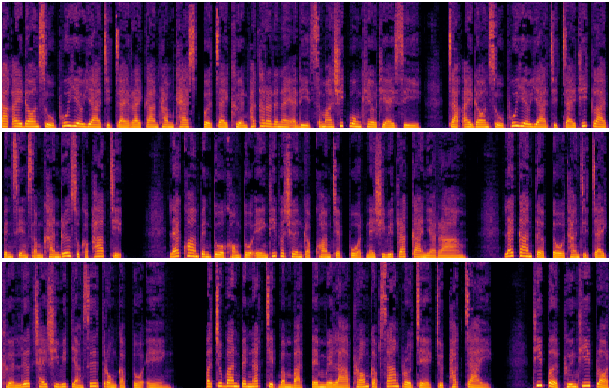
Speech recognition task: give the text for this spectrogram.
จากไอดอลสู่ผู้เยียวยาจิตใจรายการพรัมแคสเปิดใจเขื่อนพัทรดนัยอดีตสมาชิกวงเคลทีไอซีจากไอดอลสู่ผู้เยียวยาจิตใจที่กลายเป็นเสียงสำคัญเรื่องสุขภาพจิต และความเป็นตัวของตัวเองที่เผชิญกับความเจ็บปวดในชีวิตรักการยาร้าง และการเติบโตทางจิตใจเขื่อนเลือกใช้ชีวิตอย่างซื่อตรงกับตัวเอง ปัจจุบันเป็นนักจิตบำบัดเต็มเวลาพร้อมกับสร้างโปรเจกต์จุดพักใจ ที่เปิดพื้นที่ปลอด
